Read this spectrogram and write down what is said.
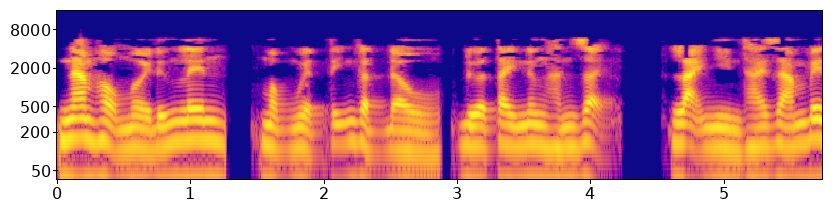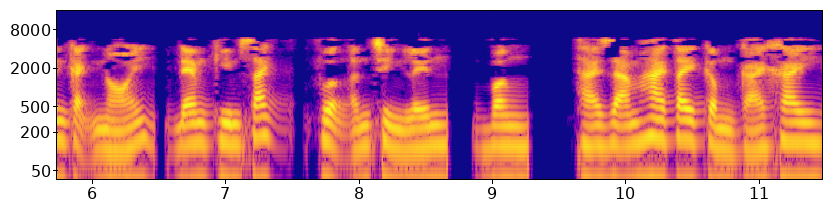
nam hậu mời đứng lên, Mộc Nguyệt Tĩnh gật đầu, đưa tay nâng hắn dậy, lại nhìn thái giám bên cạnh nói, đem kim sách, phượng ấn trình lên, vâng, thái giám hai tay cầm cái khay,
